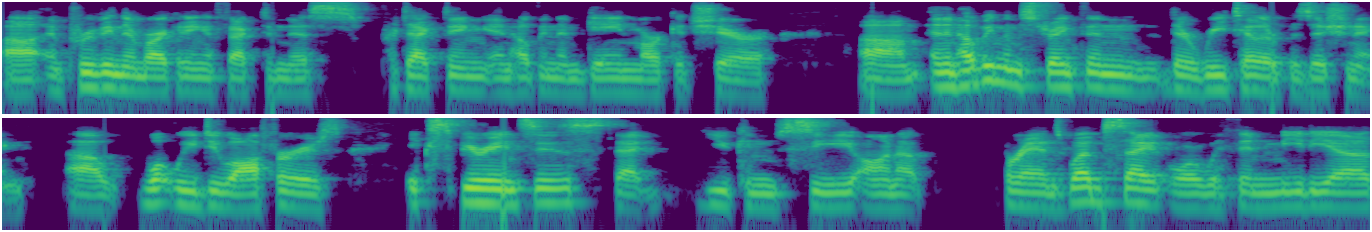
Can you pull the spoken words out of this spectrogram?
uh, improving their marketing effectiveness, protecting and helping them gain market share, um, and then helping them strengthen their retailer positioning. Uh, what we do offer is experiences that you can see on a brand's website or within media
